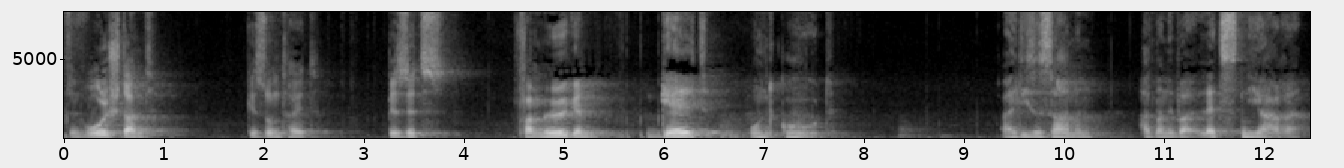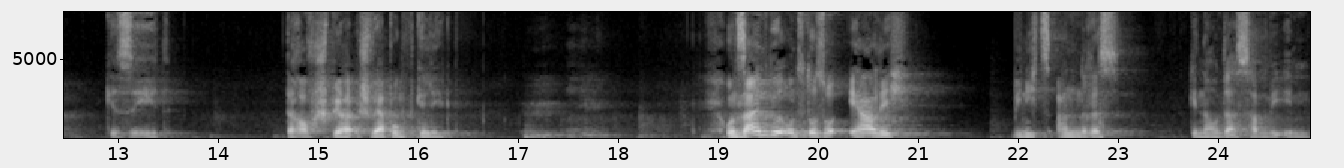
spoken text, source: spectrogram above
sind Wohlstand, Gesundheit, Besitz, Vermögen, Geld und Gut. All diese Samen hat man über letzten Jahre gesät, darauf Schwerpunkt gelegt. Und seien wir uns doch so ehrlich wie nichts anderes, genau das haben wir eben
